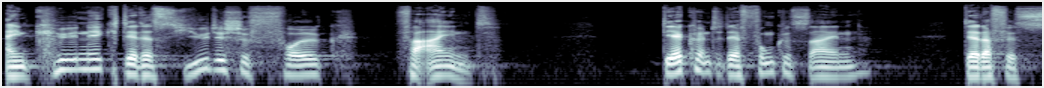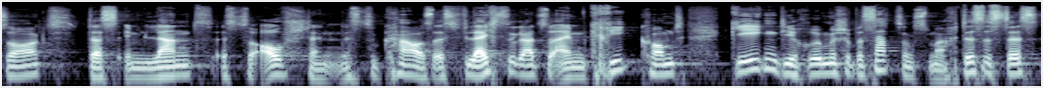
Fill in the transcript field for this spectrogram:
Ein König, der das jüdische Volk vereint, der könnte der Funke sein, der dafür sorgt, dass im Land es zu Aufständen, es zu Chaos, es vielleicht sogar zu einem Krieg kommt gegen die römische Besatzungsmacht. Das ist das,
